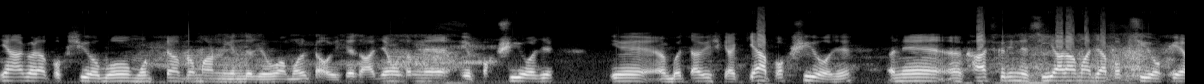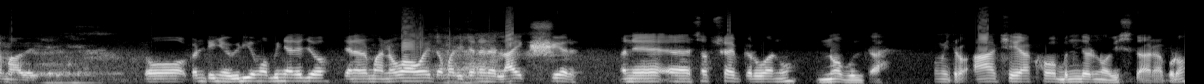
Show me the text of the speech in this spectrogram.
ત્યાં આગળ આ પક્ષીઓ બહુ મોટા પ્રમાણની અંદર જોવા મળતા હોય છે. તો આજે હું તમને એ પક્ષીઓ છે એ બતાવીશ કે આ કયા પક્ષીઓ છે અને ખાસ કરીને શિયાળામાં જ આ પક્ષીઓ કેમ આવે છે. તો કન્ટિન્યુ વિડીયોમાં બન્યા રહેજો. ચેનલમાં નવા હોય તો અમારી ચેનલને લાઇક શેર અને સબસ્ક્રાઈબ કરવાનું ન ભૂલતા. મિત્રો, આ છે આખો બંદરનો વિસ્તાર આપણો.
